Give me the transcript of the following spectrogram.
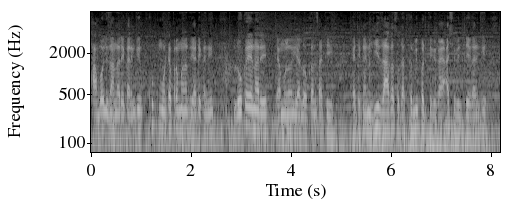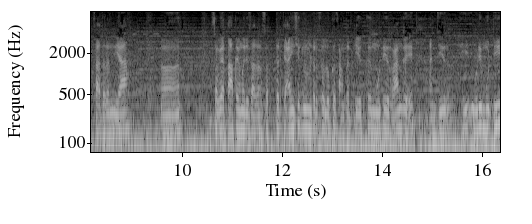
थांबवली जाणार आहे. कारण की खूप मोठ्या प्रमाणात या ठिकाणी लोक येणार आहे. त्यामुळं या लोकांसाठी या ठिकाणी ही जागासुद्धा कमी पडते का काय अशी विनंती आहे. कारण की साधारण या सगळ्या ताफ्यामध्ये साधारण सत्तर ते ऐंशी किलोमीटरचं लोक सांगतात की इतकं मोठी रांग आहे आणि जी ही एवढी मोठी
